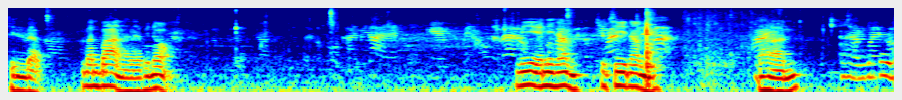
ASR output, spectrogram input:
กินแบบบ้านๆอะไรพี่น้อง มีอันนี้น้ำชูชีน้ำอาหารอาหารญี่ปุ่น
